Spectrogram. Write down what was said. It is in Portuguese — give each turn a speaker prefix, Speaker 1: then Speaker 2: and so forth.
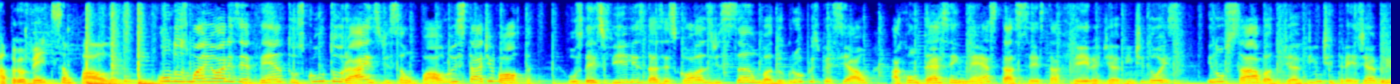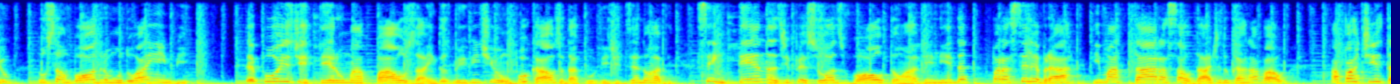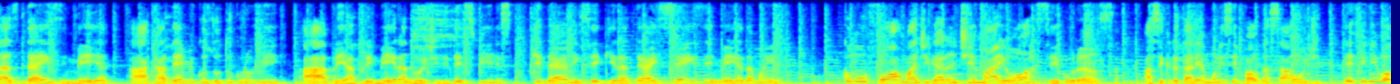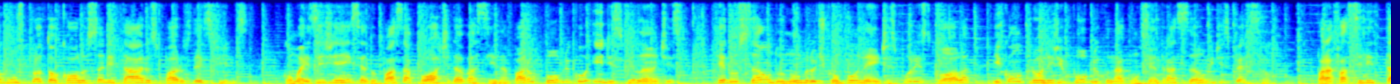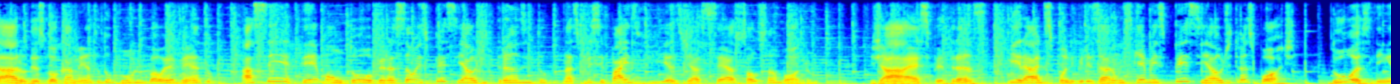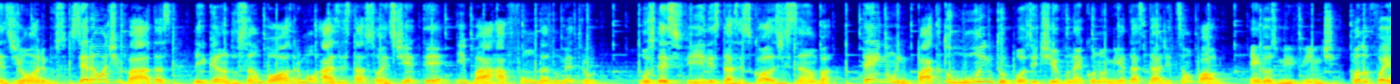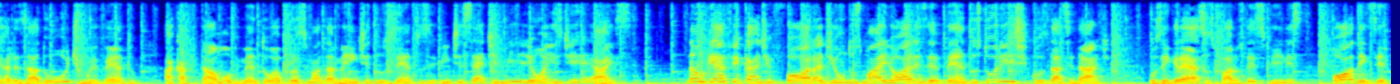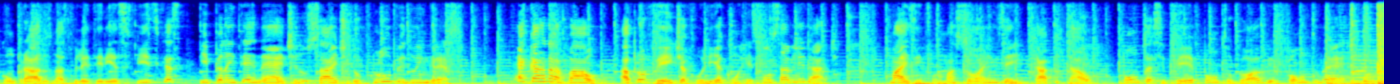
Speaker 1: Aproveite São Paulo!
Speaker 2: Um dos maiores eventos culturais de São Paulo está de volta. Os desfiles das escolas de samba do Grupo Especial acontecem nesta sexta-feira, dia 22, e no sábado, dia 23 de abril, no Sambódromo do AMB. Depois de ter uma pausa em 2021 por causa da Covid-19, centenas de pessoas voltam à avenida para celebrar e matar a saudade do carnaval. A partir das 10h30, a Acadêmicos do Tucuruvi abre a primeira noite de desfiles que devem seguir até às 6h30 da manhã. Como forma de garantir maior segurança, a Secretaria Municipal da Saúde definiu alguns protocolos sanitários para os desfiles como a exigência do passaporte da vacina para o público e desfilantes, redução do número de componentes por escola e controle de público na concentração e dispersão. Para facilitar o deslocamento do público ao evento, a CET montou operação especial de trânsito nas principais vias de acesso ao sambódromo. Já a SP Trans irá disponibilizar um esquema especial de transporte, duas linhas de ônibus serão ativadas ligando o Sambódromo às estações Tietê e Barra Funda do metrô. Os desfiles das escolas de samba têm um impacto muito positivo na economia da cidade de São Paulo. Em 2020, quando foi realizado o último evento, a capital movimentou aproximadamente 227 milhões de reais. Não quer ficar de fora de um dos maiores eventos turísticos da cidade? Os ingressos para os desfiles podem ser comprados nas bilheterias físicas e pela internet no site do Clube do Ingresso. É carnaval, aproveite a folia com responsabilidade. Mais informações em capital.sp.gov.br.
